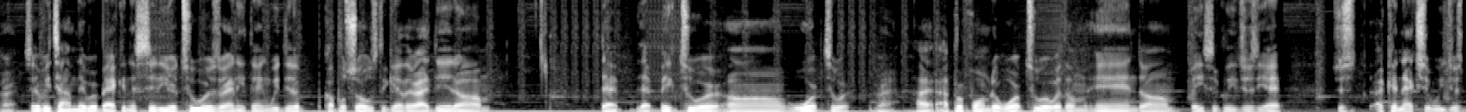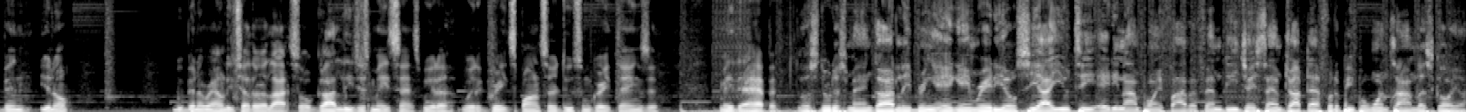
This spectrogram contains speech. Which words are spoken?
Right. So every time they were back in the city or tours or anything, we did a couple shows together. I did um that that big tour, um, Warp Tour. Right. I, I performed a Warp Tour with them, and um, basically just yeah, just a connection. We just been you know we've been around each other a lot. So Godly just made sense. We had a we had a great sponsor, do some great things. And, made that happen. Let's do this, man. Godly, bring your A game radio, CIUT 89.5 FM. DJ Sam, drop that for the people one time. Let's go, yo.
